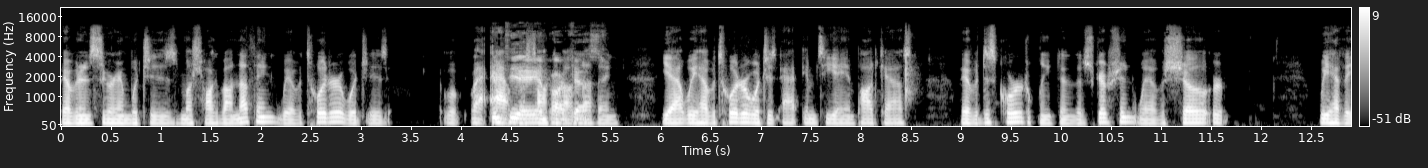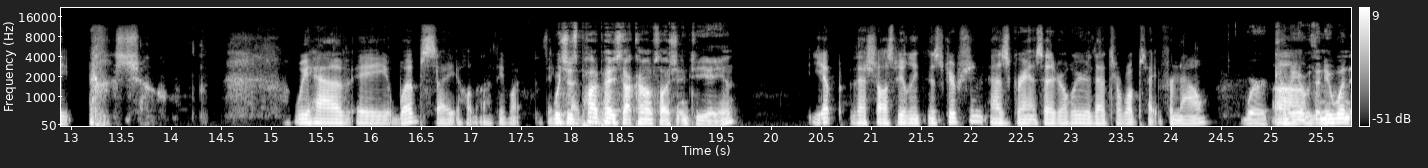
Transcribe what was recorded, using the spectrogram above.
We have an Instagram, which is much talk about nothing. We have a Twitter, which is well, at MTAN talk about nothing. Yeah, we have a Twitter, which is at MTAN podcast. We have a Discord linked in the description. We have a show, or we have a show. We have a website. Hold on, I think my I think Which is podpage.com slash MTAN. Yep, that should also be linked in the description. As Grant said earlier, that's our website for now. We're coming up with a new Um, one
